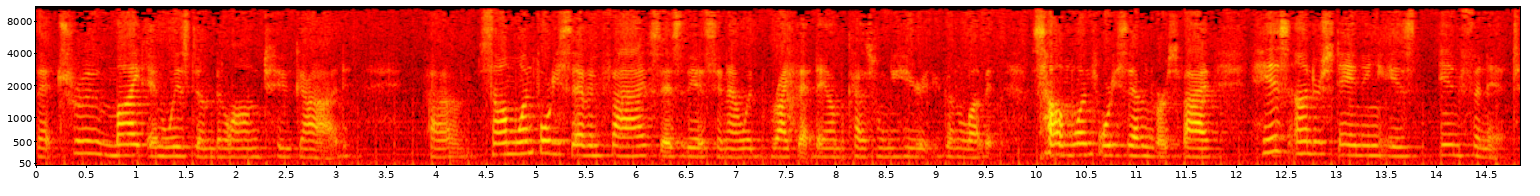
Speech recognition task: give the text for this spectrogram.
that true might and wisdom belong to God. Um, Psalm 147:5 says this, and I would write that down because when you hear it, you're going to love it. Psalm 147 verse 5: His understanding is infinite.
